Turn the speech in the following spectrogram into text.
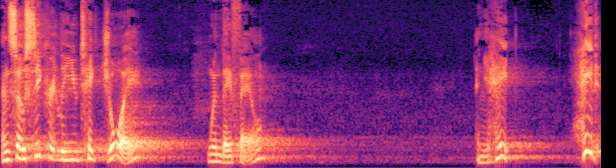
And so secretly you take joy when they fail, and you hate, hate it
